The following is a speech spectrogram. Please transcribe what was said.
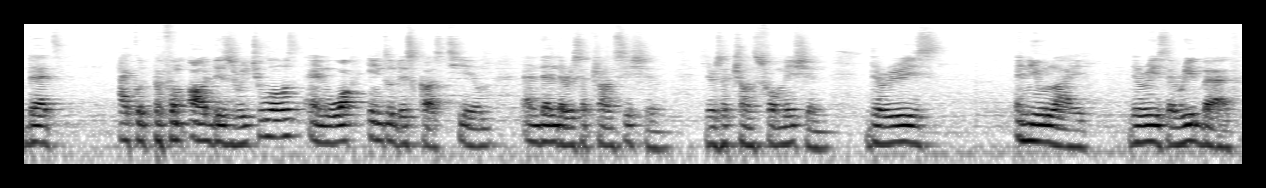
that I could perform all these rituals and walk into this costume, and then there is a transition, there is a transformation, there is a new life, there is a rebirth,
